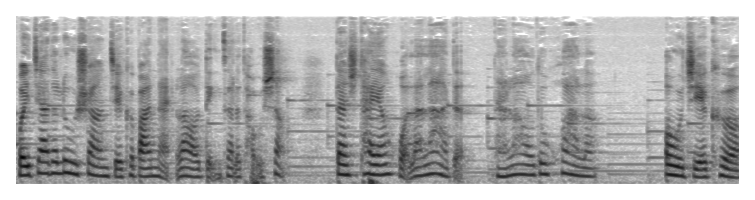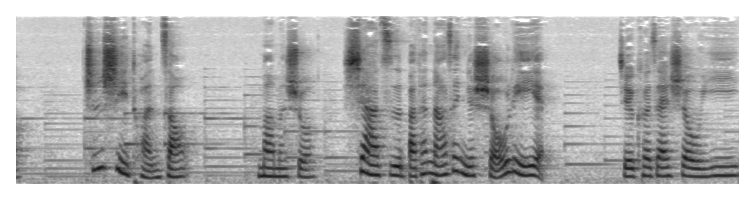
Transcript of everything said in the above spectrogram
回家的路上，杰克把奶酪顶在了头上，但是太阳火辣辣的，奶酪都化了。哦，杰克，真是一团糟。妈妈说：“下次把它拿在你的手里。”杰克在兽医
